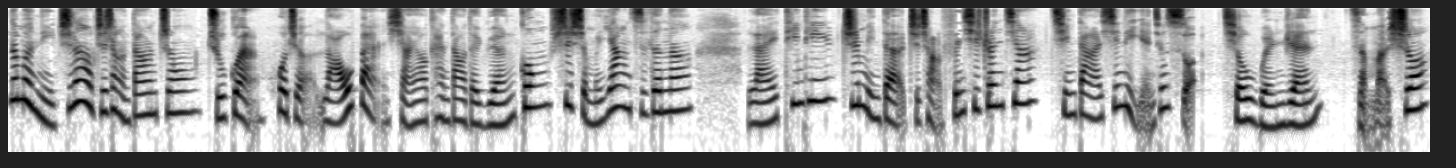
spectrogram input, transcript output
那么，你知道职场当中主管或者老板想要看到的员工是什么样子的呢？来听听知名的职场分析专家、清大心理研究所邱文仁怎么说。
